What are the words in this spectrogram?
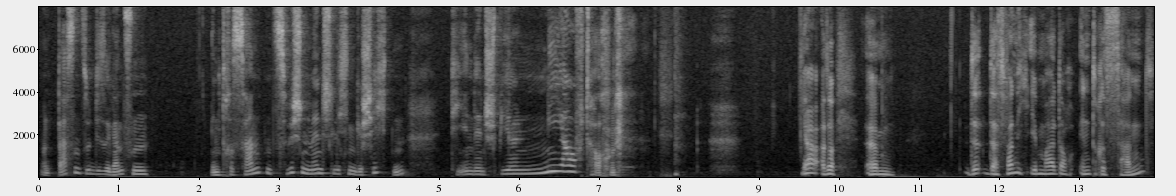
Und das sind so diese ganzen interessanten zwischenmenschlichen Geschichten, die in den Spielen nie auftauchen. Ja, also ähm, das fand ich eben halt auch interessant,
